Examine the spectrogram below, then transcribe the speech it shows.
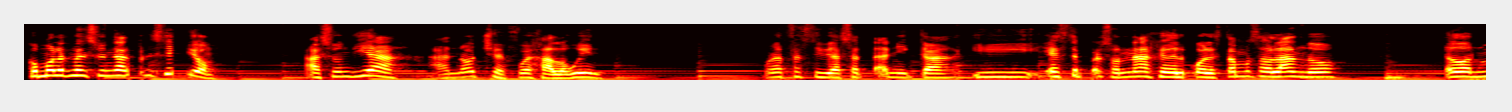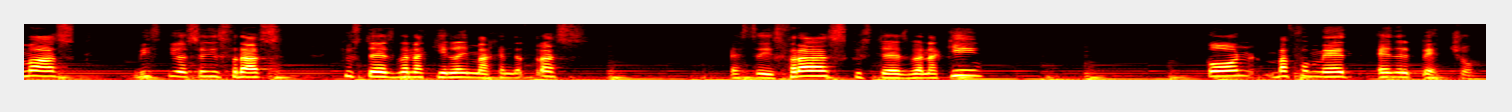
Como les mencioné al principio, Hace un día, anoche, fue Halloween, una festividad satánica, y este personaje del cual estamos hablando, Elon Musk, vistió ese disfraz que ustedes ven aquí en la imagen de atrás. Este disfraz que ustedes ven aquí, con Baphomet en el pecho,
